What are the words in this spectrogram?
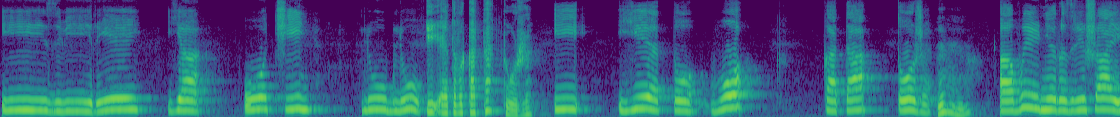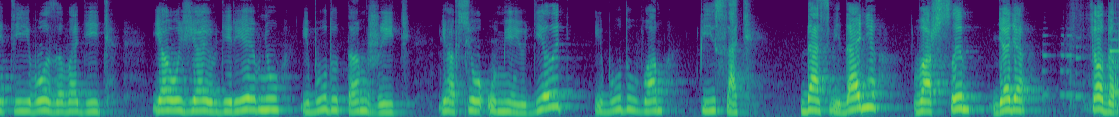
и зверей я очень люблю. И этого кота тоже. И этого кота тоже. А вы не разрешаете его заводить. Я уезжаю в деревню и буду там жить. Я все умею делать и буду вам писать. До свидания, ваш сын, дядя Федор.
